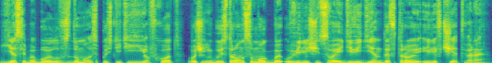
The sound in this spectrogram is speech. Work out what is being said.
Если бы Бойл вздумалось пустить ее в ход, очень быстро он смог бы увеличить свои дивиденды втрое или вчетверо.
